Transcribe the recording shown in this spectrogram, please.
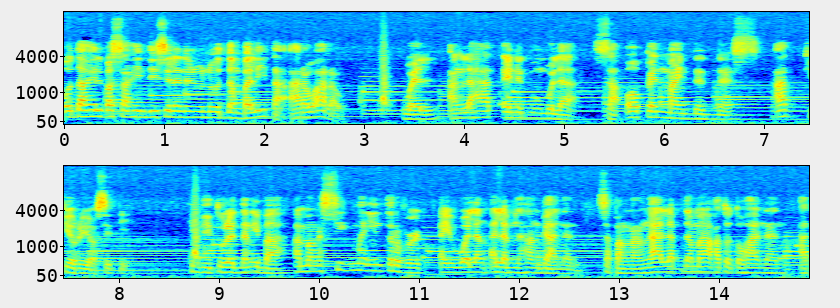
O dahil ba sa hindi sila nanonood ng balita araw-araw? Well, ang lahat ay nagmumula sa open-mindedness at curiosity. Hindi tulad ng iba, ang mga Sigma introvert ay walang alam na hangganan sa pangangalap ng mga katotohanan at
